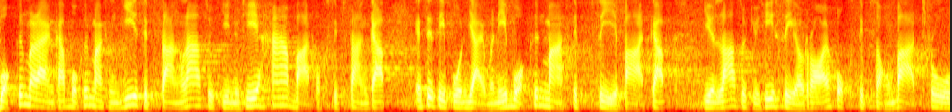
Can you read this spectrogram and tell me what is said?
บวกขึ้นมาแรงครับบวกขึ้นมาถึง 20 สตางค์ล่าสุดยืนอยู่ที่ 5 บาท 60 สตางค์ครับ SCC ปูนใหญ่วันนี้บวกขึ้นมา 14 บาทครับ ยืนล่าสุดอยู่ที่ 462 บาท True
